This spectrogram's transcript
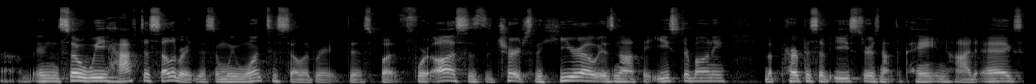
Um, and so we have to celebrate this and we want to celebrate this. But for us as the church, the hero is not the Easter bunny. The purpose of Easter is not to paint and hide eggs.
